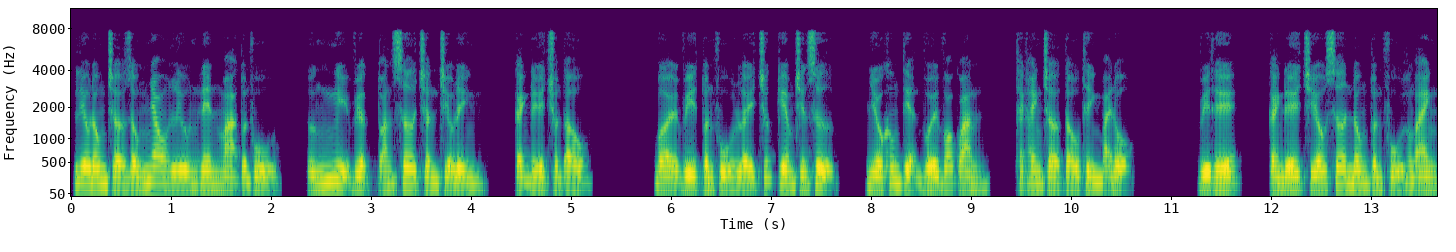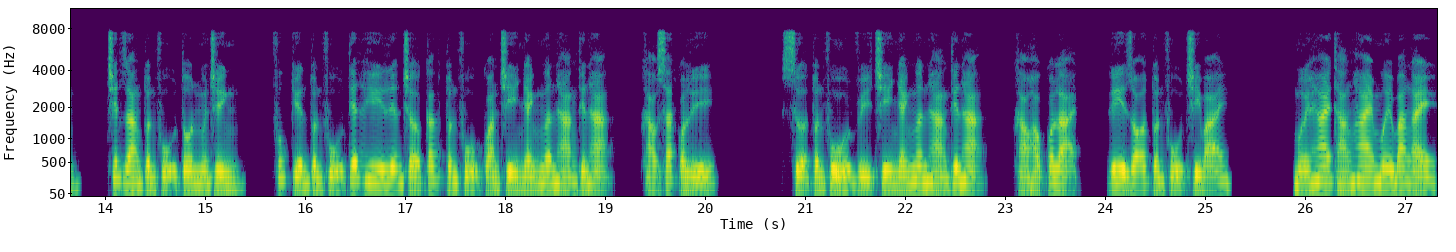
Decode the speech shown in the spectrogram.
liêu đông chờ giống nhau lưu nên mà tuần phủ, ứng nghị việc toàn sơ trần triều đình, cảnh đế chuẩn tấu. Bởi vì tuần phủ lấy chức kiêm chiến sự, nhiều không tiện với võ quan, thạch hành chờ tấu thỉnh bãi độ. Vì thế, cảnh đế chiếu sơn đông tuần phủ hướng anh, chiết giang tuần phủ tôn nguyên trinh, phúc kiến tuần phủ tiết hy liên chờ các tuần phủ quan chi nhánh ngân hàng thiên hạ, khảo sát quan lý. Sửa tuần phủ vì chi nhánh ngân hàng thiên hạ, khảo học quan lại, ghi rõ tuần phủ chi bãi. 12 tháng 23 ngày,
